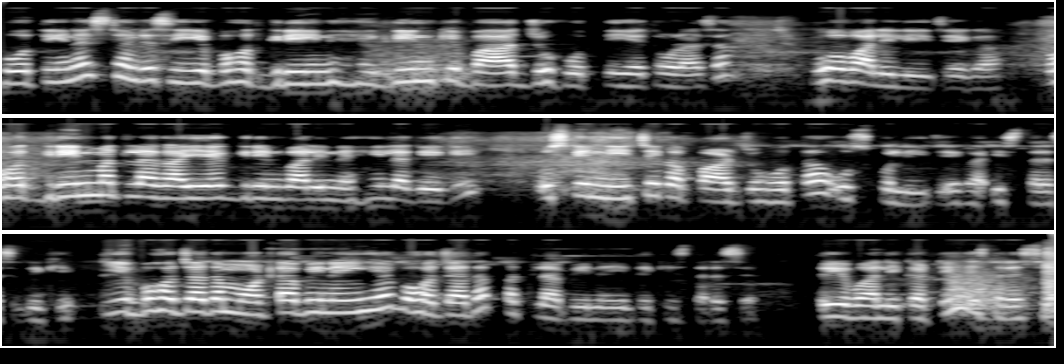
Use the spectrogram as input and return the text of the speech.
होती है ना इस टाइम जैसे ये बहुत ग्रीन है ग्रीन के बाद जो होती है थोड़ा सा वो वाली लीजिएगा। बहुत ग्रीन मत लगाइए ग्रीन वाली नहीं लगेगी। उसके नीचे का पार्ट जो होता है, उसको लीजिएगा इस तरह से। देखिए, ये बहुत ज़्यादा मोटा भी नहीं है, बहुत ज़्यादा पतला भी नहीं, देखिए इस तरह से। तो ये वाली कटिंग इस तरह से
